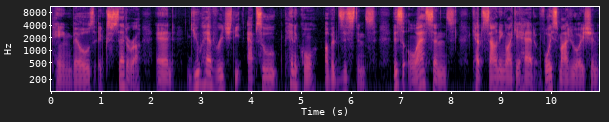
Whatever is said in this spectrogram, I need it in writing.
paying bills, etc., and you have reached the absolute pinnacle of existence. This last sentence kept sounding like it had voice modulation,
